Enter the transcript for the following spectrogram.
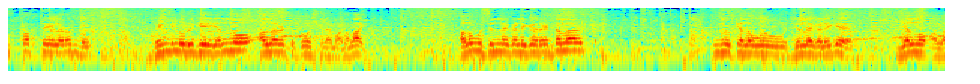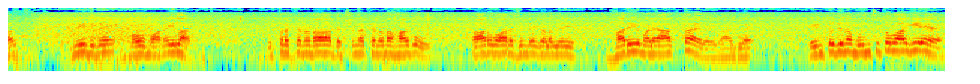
ಇಪ್ಪತ್ತೇಳರಂದು ಬೆಂಗಳೂರಿಗೆ ಯೆಲ್ಲೋ ಅಲರ್ಟ್ ಘೋಷಣೆ ಮಾಡಲಾಗಿದೆ. ಹಲವು ಜಿಲ್ಲೆಗಳಿಗೆ ರೆಡ್ ಅಲರ್ಟ್, ಇನ್ನು ಕೆಲವು ಜಿಲ್ಲೆಗಳಿಗೆ ಯೆಲ್ಲೋ ಅಲರ್ಟ್ ನೀಡಿದೆ ಹವಾಮಾನ ಇಲಾಖೆ. ಉತ್ತರ ಕನ್ನಡ, ದಕ್ಷಿಣ ಕನ್ನಡ ಹಾಗೂ ಕಾರವಾರ ಜಿಲ್ಲೆಗಳಲ್ಲಿ ಭಾರೀ ಮಳೆ ಆಗ್ತಾ ಇದೆ ಈಗಾಗಲೇ. ಎಂಟು ದಿನ ಮುಂಚಿತವಾಗಿಯೇ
